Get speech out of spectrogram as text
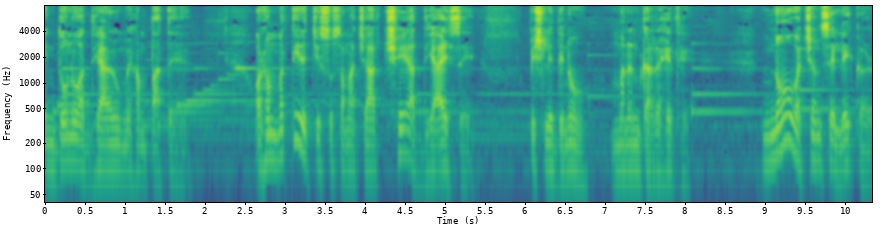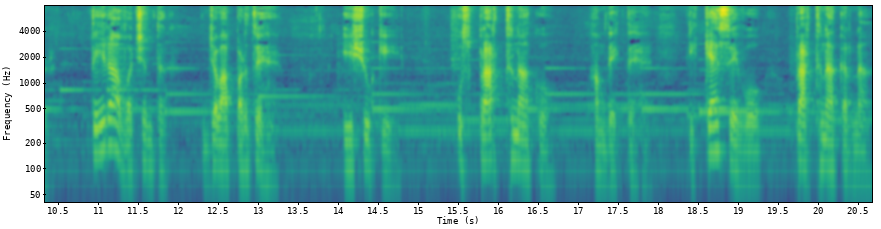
इन दोनों अध्यायों में हम पाते हैं। और हम मत्ती रची सुसमाचार छह अध्याय से पिछले दिनों मनन कर रहे थे। नौ वचन से लेकर तेरह वचन तक जब आप पढ़ते हैं यीशु की उस प्रार्थना को हम देखते हैं कि कैसे वो प्रार्थना करना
